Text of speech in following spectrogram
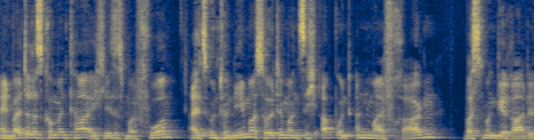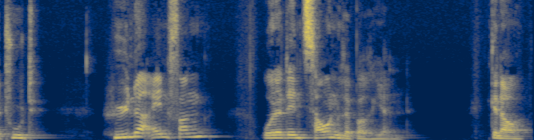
Ein weiteres Kommentar, ich lese es mal vor. Als Unternehmer sollte man sich ab und an mal fragen, was man gerade tut. Hühner einfangen oder den Zaun reparieren? Genau.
